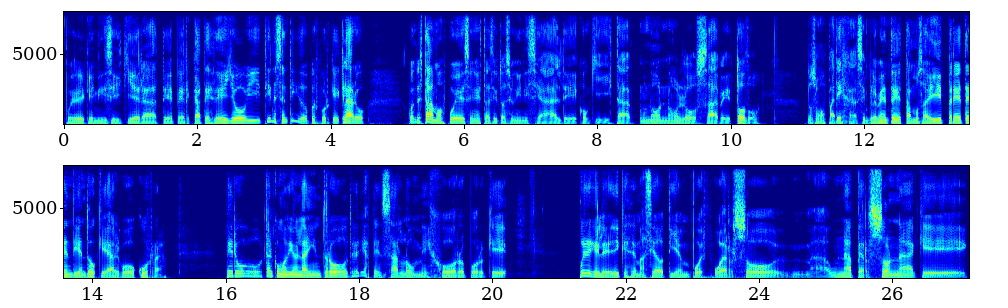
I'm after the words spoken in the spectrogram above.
puede que ni siquiera te percates de ello y tiene sentido, pues porque claro, cuando estamos pues en esta situación inicial de conquista, uno no lo sabe todo. No somos pareja, simplemente estamos ahí pretendiendo que algo ocurra. Pero tal como digo en la intro, deberías pensarlo mejor porque puede que le dediques demasiado tiempo, esfuerzo mm, a una persona que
